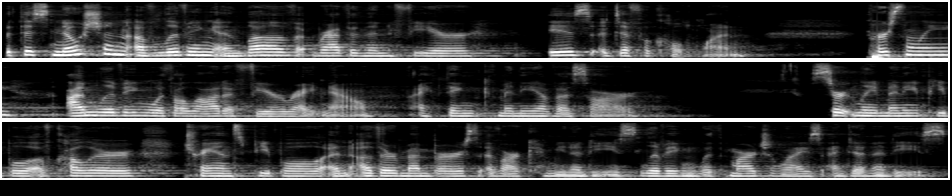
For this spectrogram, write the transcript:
But this notion of living in love rather than fear is a difficult one. Personally, I'm living with a lot of fear right now. I think many of us are. Certainly, many people of color, trans people, and other members of our communities living with marginalized identities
